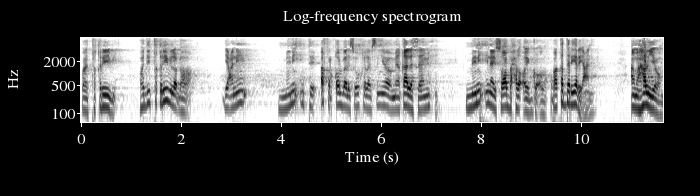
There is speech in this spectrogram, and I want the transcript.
Waa taqriibi haddii taqriibi la dhaho yacnii meni intay afar qowl baa laysugu khilaafsan yahay oo meeqaa la saamixi meni inay soo baxdo oy go'do waa qadar yar yacni ama hal yoom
